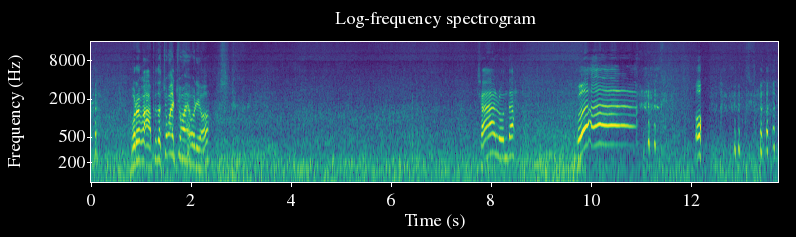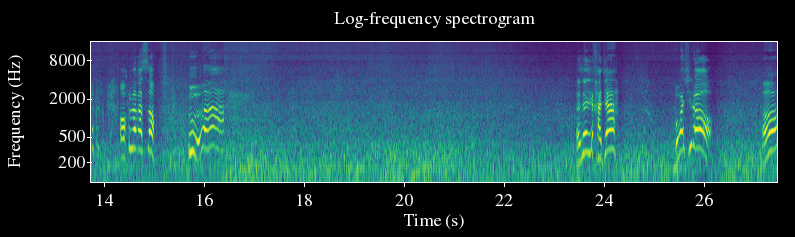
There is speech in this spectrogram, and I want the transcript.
뭐라고 앞에서 쫑알쫑알 거려. 잘 논다. 와! 어, 어 흘러갔어. 우와! 그래서 이제 가자. 뭐가 싫어? 어?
